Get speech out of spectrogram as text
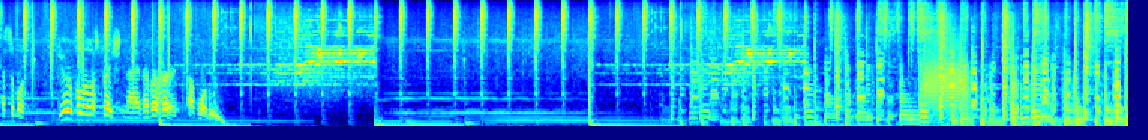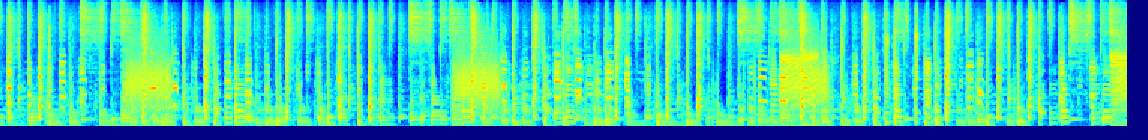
That's the most beautiful illustration I've ever heard of what. Mm-hmm.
